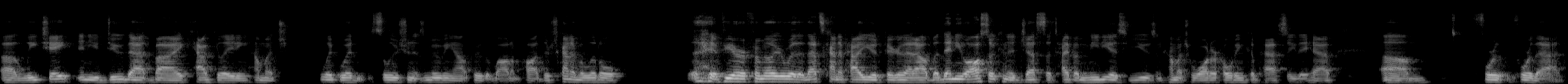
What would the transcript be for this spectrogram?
uh, leachate. And you do that by calculating how much liquid solution is moving out through the bottom pot. There's kind of a little, if you're familiar with it, that's kind of how you would figure that out. But then you also can adjust the type of media you use and how much water holding capacity they have. Um, for, for that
